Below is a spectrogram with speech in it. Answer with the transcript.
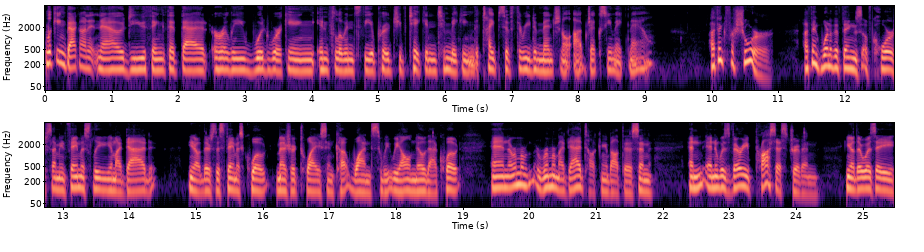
Looking back on it now, do you think that that early woodworking influenced the approach you've taken to making the types of three dimensional objects you make now? I think for sure. I think one of the things, of course, I mean, famously, you know, my dad, you know, there's this famous quote, measure twice and cut once. We, we all know that quote. And I remember, remember my dad talking about this. And and and it was very process driven. You know, there was a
